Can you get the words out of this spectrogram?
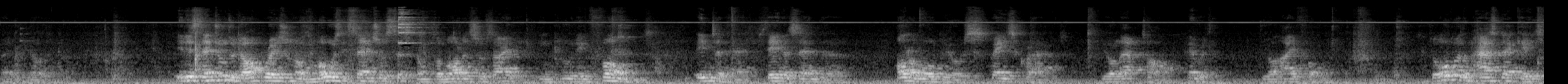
right? We know that. It is central to the operation of most essential systems of modern society, including phones, internet, data center, automobiles, spacecraft, your laptop, everything, your iPhone. So over the past decades,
